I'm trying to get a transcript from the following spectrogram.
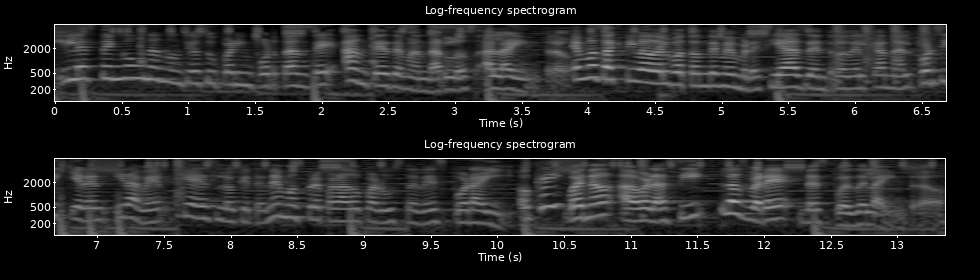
y les tengo un anuncio súper importante antes de mandarlos a la intro. Hemos activado el botón de membresías dentro del canal por si quieren ir a ver qué es lo que tenemos preparado para ustedes por ahí, ¿ok? Bueno, ahora sí, los veré después de la intro.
